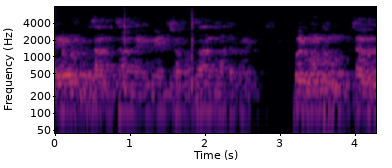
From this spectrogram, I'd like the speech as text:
దేవుడు ప్రసాదించాలని నేను ప్రసాదించాలని చెప్పి కోరుకుంటూ సెలవు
